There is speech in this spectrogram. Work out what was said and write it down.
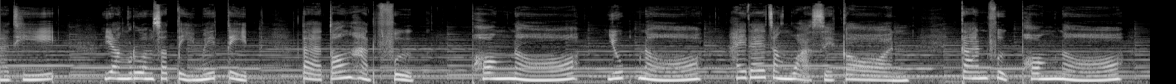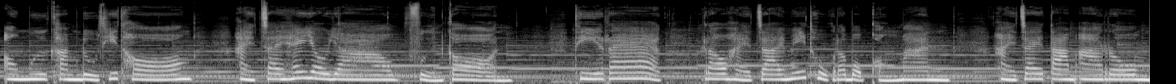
าธิ ยังรวมสติไม่ติด แต่ต้องหัดฝึก พองหนอ ยุบหนอให้ได้จังหวะเสียก่อน การฝึกพองหนอ เอามือคำดูที่ท้อง หายใจให้ยาวๆ ฝืนก่อน ทีแรก เราหายใจไม่ถูกระบบของมัน หายใจตามอารมณ์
